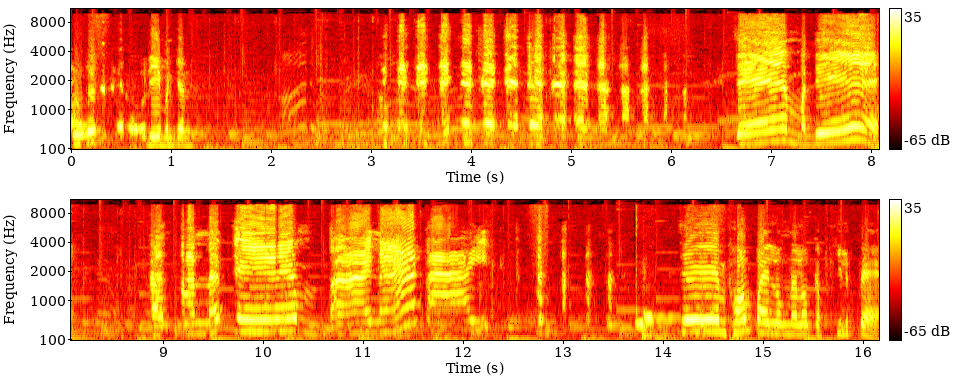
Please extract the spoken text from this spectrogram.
กูก็จะเป็นคนดีเหมือนกันเจมส์มันดีทางตันนะเจมตายนะตาย เจมพร้อมไปลงนรกกับพี่หรือเปล่า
